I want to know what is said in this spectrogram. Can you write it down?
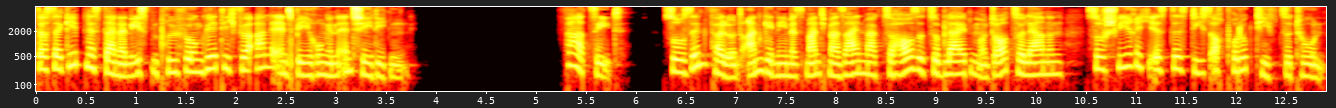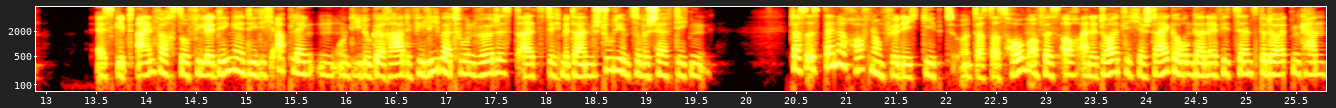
Das Ergebnis deiner nächsten Prüfung wird dich für alle Entbehrungen entschädigen. Fazit. So sinnvoll und angenehm es manchmal sein mag, zu Hause zu bleiben und dort zu lernen, so schwierig ist es, dies auch produktiv zu tun. Es gibt einfach so viele Dinge, die dich ablenken und die du gerade viel lieber tun würdest, als dich mit deinem Studium zu beschäftigen. Dass es dennoch Hoffnung für dich gibt und dass das Homeoffice auch eine deutliche Steigerung deiner Effizienz bedeuten kann,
